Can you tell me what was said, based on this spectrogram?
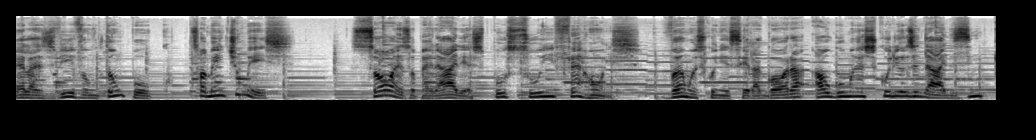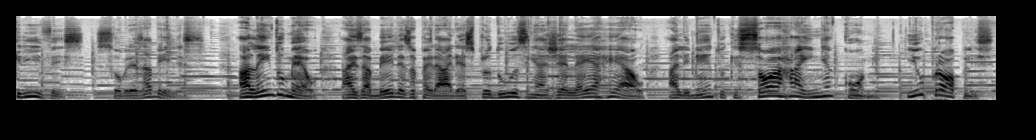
elas vivam tão pouco, somente um mês. Só as operárias possuem ferrões. Vamos conhecer agora algumas curiosidades incríveis sobre as abelhas. Além do mel, as abelhas operárias produzem a geleia real, alimento que só a rainha come, e o própolis,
